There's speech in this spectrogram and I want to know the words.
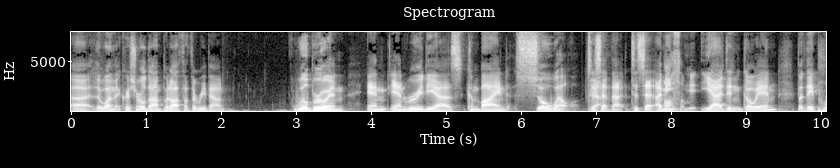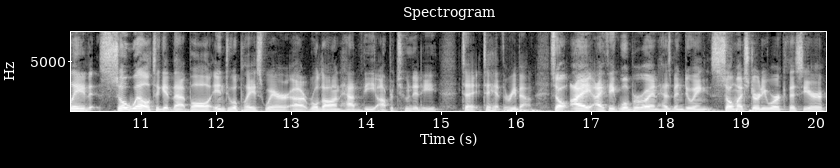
uh, the one that Christian Roldan put off of the rebound. Will Bruin and and Ruidiaz combined so well to Yeah. set that to set. I mean, Awesome. yeah, it didn't go in, but they played so well to get that ball into a place where uh, Roldan had the opportunity to to hit the rebound. So I I think Will Bruin has been doing so much dirty work this year.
